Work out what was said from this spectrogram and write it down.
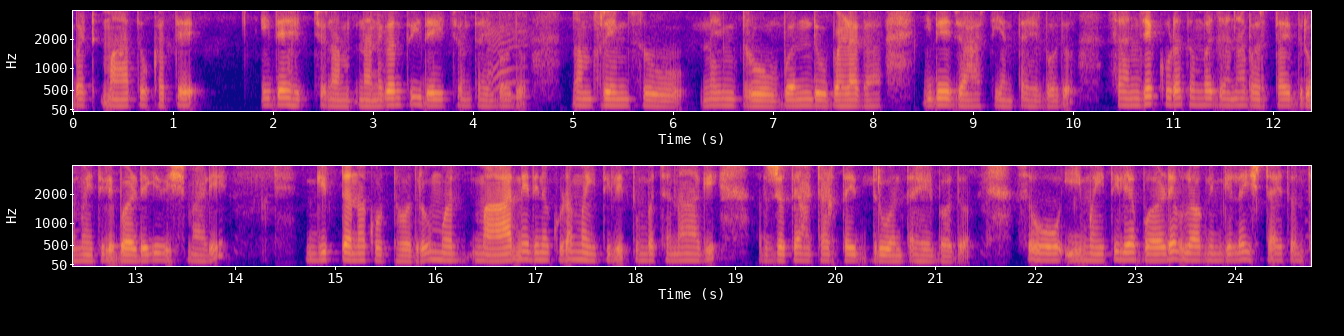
ಬಟ್ ಮಾತುಕತೆ ಇದೇ ಹೆಚ್ಚು ನಮ್ಮ ನನಗಂತೂ ಇದೇ ಹೆಚ್ಚು ಅಂತ ಹೇಳ್ಬೋದು. ನಮ್ಮ ಫ್ರೆಂಡ್ಸು ನೆಂಟರು, ಬಂಧು, ಬಳಗ ಇದೇ ಜಾಸ್ತಿ ಅಂತ ಹೇಳ್ಬೋದು. ಸಂಜೆ ಕೂಡ ತುಂಬ ಜನ ಬರ್ತಾಯಿದ್ರು ಮೈಥಿಲಿ ಬರ್ಡೇಗೆ ವಿಶ್ ಮಾಡಿ. ಗಿಫ್ಟನ್ನು ಕೊಟ್ಟು ಹೋದರು. ಮಾರನೇ ದಿನ ಕೂಡ ಮೈಥಿಲಿ ತುಂಬ ಚೆನ್ನಾಗಿ ಅದ್ರ ಜೊತೆ ಆಟ ಆಡ್ತಾ ಇದ್ರು ಅಂತ ಹೇಳ್ಬೋದು. ಸೊ ಈ ಮೈಥಿಲಿಯ ಬರ್ಡೇ ವ್ಲಾಗ್ ನಿಮಗೆಲ್ಲ ಇಷ್ಟ ಆಯಿತು ಅಂತ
